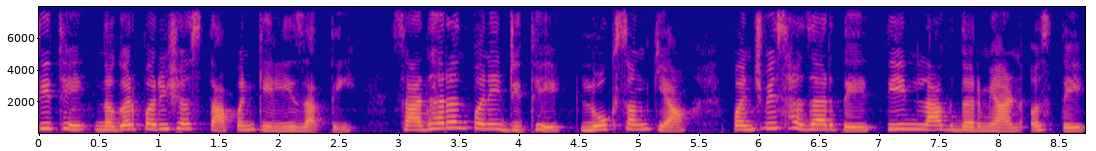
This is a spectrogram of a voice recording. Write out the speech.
तिथे नगरपरिषद स्थापन केली जाते. साधारणपणे जिथे लोकसंख्या पंचवीस हजार ते तीन लाख दरम्यान असते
